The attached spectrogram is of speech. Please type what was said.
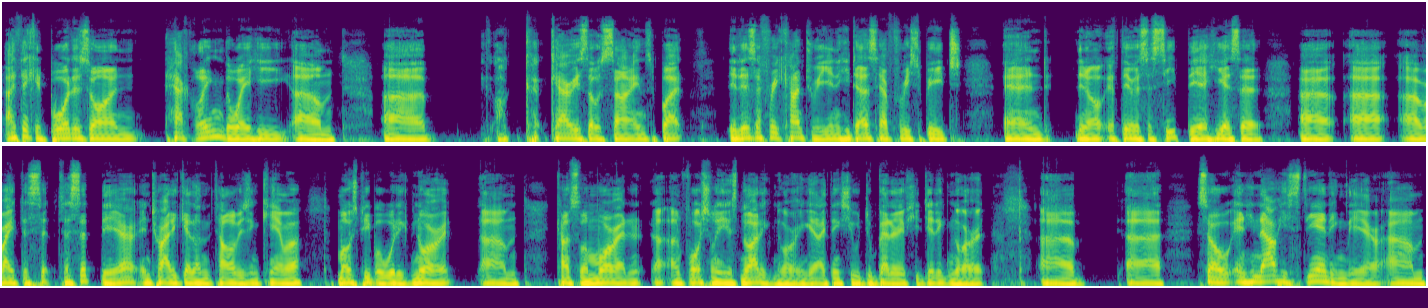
I think it borders on heckling the way he um, uh, c- carries those signs, but it is a free country and he does have free speech. And, you know, if there is a seat there, he has a, uh, uh, a right to sit, to sit there and try to get on the television camera. Most people would ignore it. Um, Councilor Morad, uh, unfortunately, is not ignoring it. I think she would do better if she did ignore it. Uh, uh, so, and he, now he's standing there. Um,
